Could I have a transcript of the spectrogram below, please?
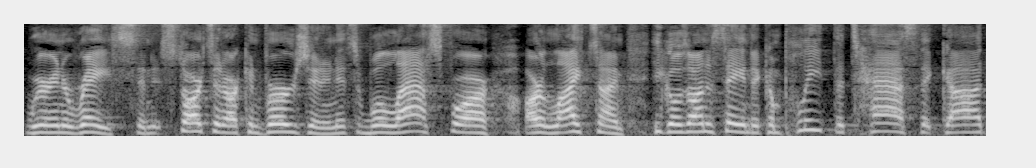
we're in a race and it starts at our conversion and it will last for our, our lifetime. He goes on to say, and to complete the task that God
